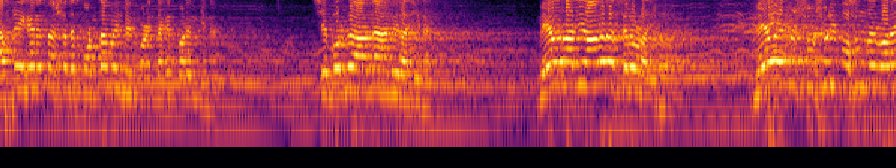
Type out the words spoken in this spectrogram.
আপনি এখানে তার সাথে পর্দা মেনটেন করেন। দেখেন, পারেন কিনা? সে বলবে আর না, আমি রাজি না। মেয়েও রাজি হবে না, ছেলেও রাজি হবে মেয়েও একটু সুরসুরি পছন্দ করে,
